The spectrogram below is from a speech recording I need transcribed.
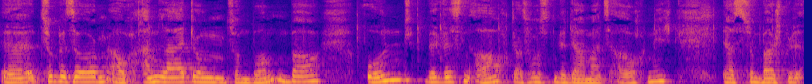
äh, zu besorgen, auch Anleitungen zum Bombenbau. Und wir wissen auch, das wussten wir damals auch nicht, dass zum Beispiel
